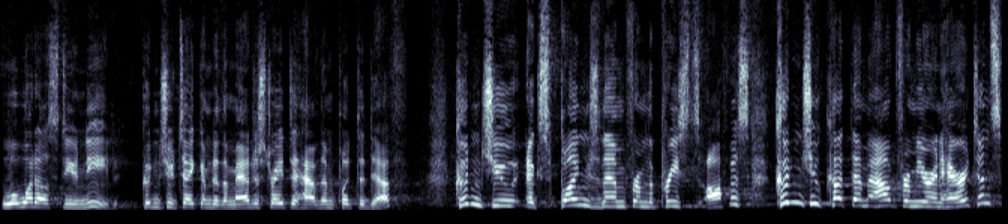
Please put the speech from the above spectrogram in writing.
Well, what else do you need? Couldn't you take them to the magistrate to have them put to death? Couldn't you expunge them from the priest's office? Couldn't you cut them out from your inheritance?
